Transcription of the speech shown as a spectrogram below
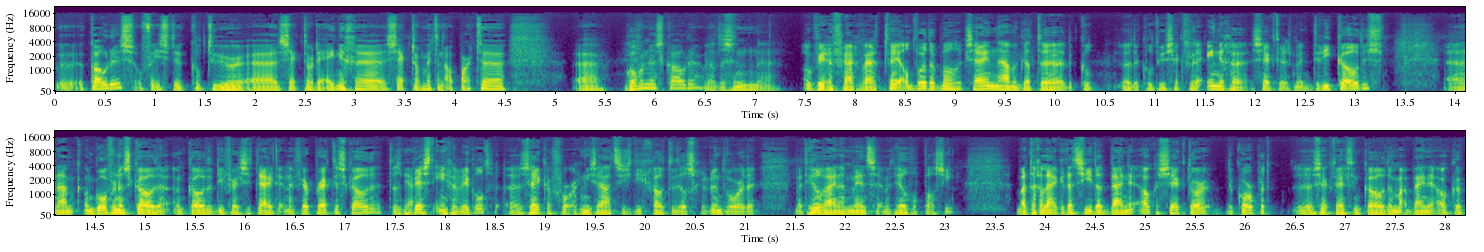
uh, codes? Of is de cultuursector de enige sector met een aparte governance code? Dat is een, ook weer een vraag waar twee antwoorden op mogelijk zijn. Namelijk dat de, de, de cultuursector de enige sector is met drie codes. Uh, namelijk een governance code, een code diversiteit en een fair practice code. Dat is ja. best ingewikkeld, uh, zeker voor organisaties die grotendeels gerund worden met heel weinig mensen en met heel veel passie. Maar tegelijkertijd zie je dat bijna elke sector, de corporate uh, sector heeft een code, maar bijna elke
